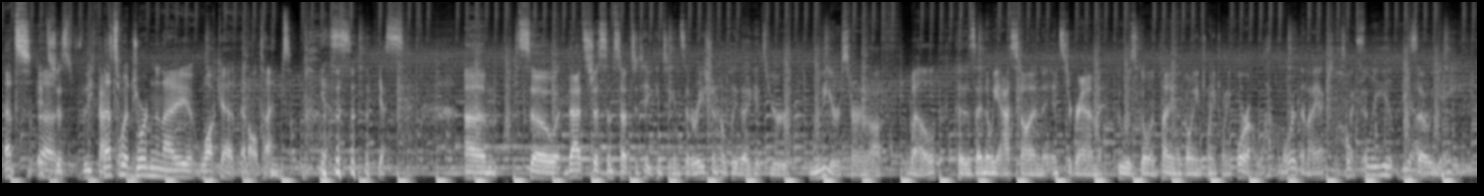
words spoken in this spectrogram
That's It's uh, just really fast. That's what. Jordan and I walk at at all times. Yes. yes. Um, so that's just some stuff to take into consideration. Hopefully that gets your new year started off well, because I know we asked on Instagram who was going planning on going in 2024 a lot more than I actually expected. Hopefully, yeah. So yay.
